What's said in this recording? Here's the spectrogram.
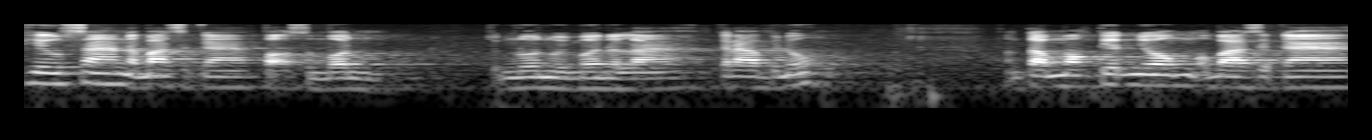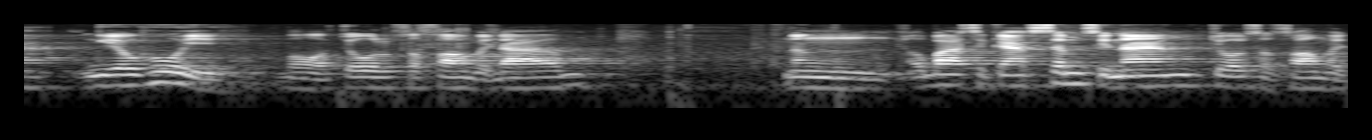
ភៀវសានអបាសកាបកសម្បុន ចំនួន10000ដុល្លារក្រៅពីនោះបន្តមកទៀតញោមឧបាសិកាងាវហួយបោចូលសសរមួយដើមនិងឧបាសិកាសឹមស៊ីណាង ចូលសសរមួយ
